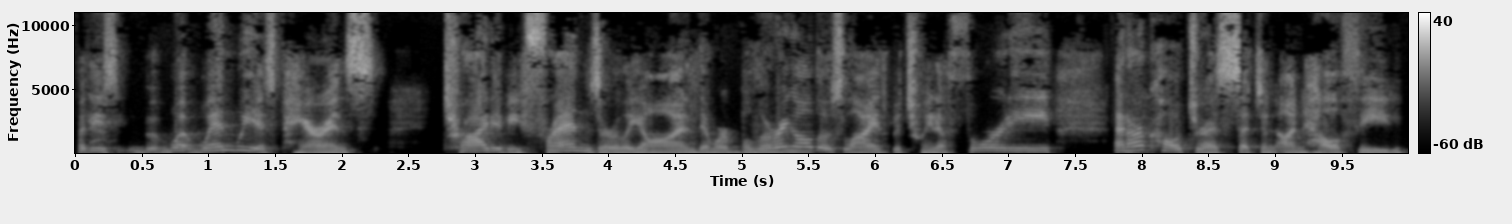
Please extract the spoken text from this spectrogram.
But these, but what, when we as parents try to be friends early on, then we're blurring Mm. all those lines between authority and our culture has such an unhealthy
